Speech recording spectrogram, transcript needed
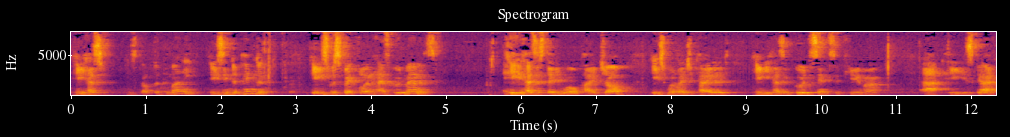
He has. He's got the money. He's independent. He's respectful and has good manners. He has a steady, well-paid job. He's well educated. He has a good sense of humour. Uh, he is gay.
